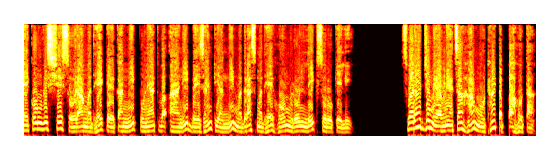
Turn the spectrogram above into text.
एकोणवीसशे सोळा मध्ये टिळकांनी पुण्यात व आणि बेझंट यांनी मद्रासमध्ये होम रूल लीग सुरू केली. स्वराज्य मिळवण्याचा हा मोठा टप्पा होता.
